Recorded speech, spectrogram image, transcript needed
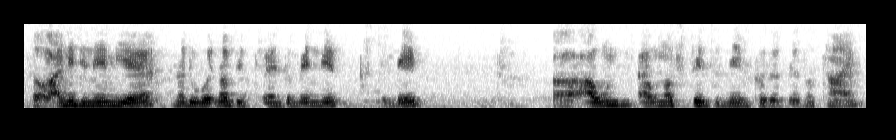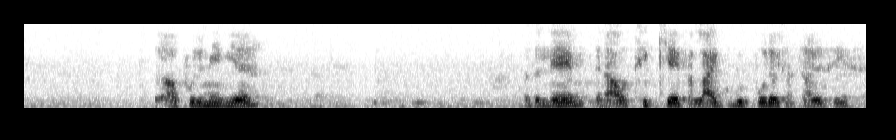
So I need the name here, not the not the uh, domain name. The name. Uh, I won't, I will not space the name because there's no time. I'll put the name here as a name. Then I'll tick here if I like Google products and services.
